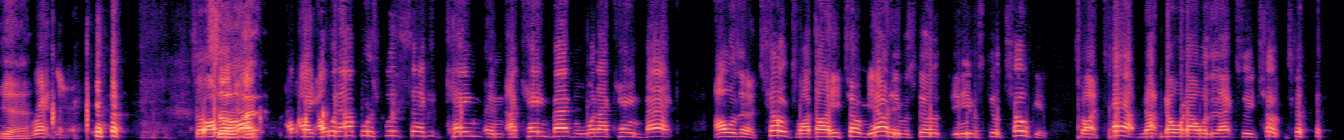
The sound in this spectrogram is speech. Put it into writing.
yeah. right there. so I So went out. I, I went out for a split second, came and I came back, but when I came back, I was in a choke, so I thought he choked me out. And he was still and he was still choking. So I tapped, not knowing I was actually choked.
